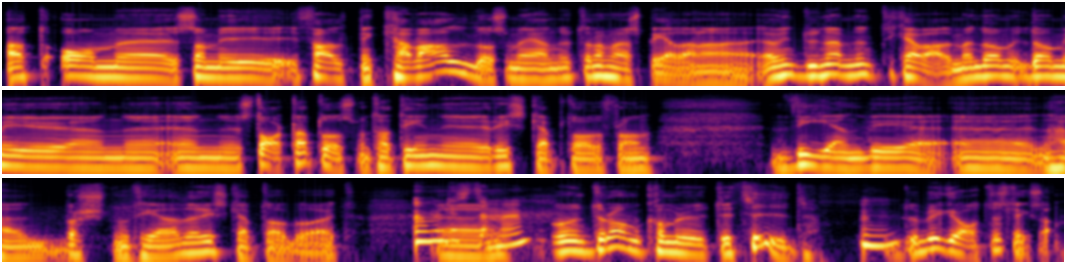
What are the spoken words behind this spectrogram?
att om, eh, som i fallet med Kaval då, som är en av de här spelarna, jag vet, du nämnde inte Kaval, men de, de är ju en, en startup då som har tagit in riskkapital från VNV, eh, det här börsnoterade riskkapitalbolaget. Ja, men det stämmer. Eh, om inte de kommer ut i tid, mm. då blir det gratis. Liksom.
